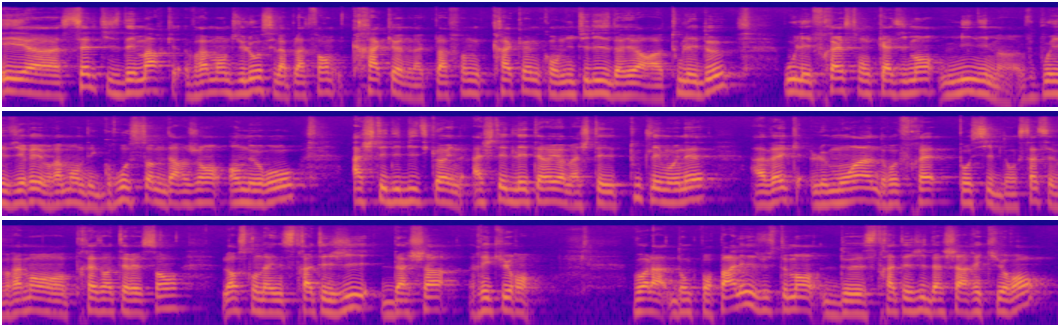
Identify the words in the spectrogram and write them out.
Et euh, celle qui se démarque vraiment du lot, c'est la plateforme Kraken. La plateforme Kraken qu'on utilise d'ailleurs euh, tous les deux, où les frais sont quasiment minimes. Vous pouvez virer vraiment des grosses sommes d'argent en euros, acheter des bitcoins, acheter de l'Ethereum, acheter toutes les monnaies avec le moindre frais possible. Donc ça, c'est vraiment très intéressant lorsqu'on a une stratégie d'achat récurrent. Voilà, donc pour parler justement de stratégie d'achat récurrent.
